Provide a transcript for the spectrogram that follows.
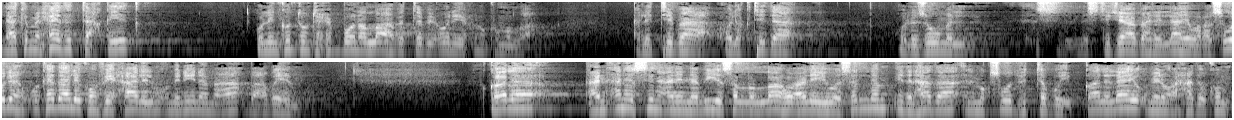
لكن من حيث التحقيق قل إن كنتم تحبون الله فاتبعوني يحبكم الله. الاتباع والاقتداء ولزوم الاستجابة لله ورسوله وكذلك في حال المؤمنين مع بعضهم. قال عن أنس عن النبي صلى الله عليه وسلم إذن هذا المقصود في التبويب. قال لا يؤمن أحدكم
